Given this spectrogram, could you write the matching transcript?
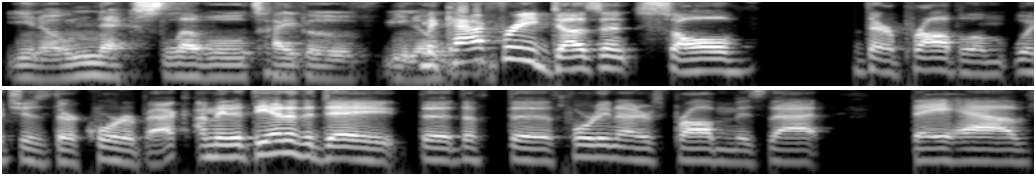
you know next level type of you know McCaffrey doesn't solve their problem, which is their quarterback. I mean, at the end of the day, the the the 49ers problem is that they have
